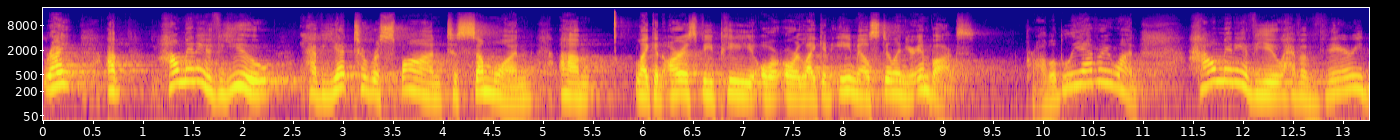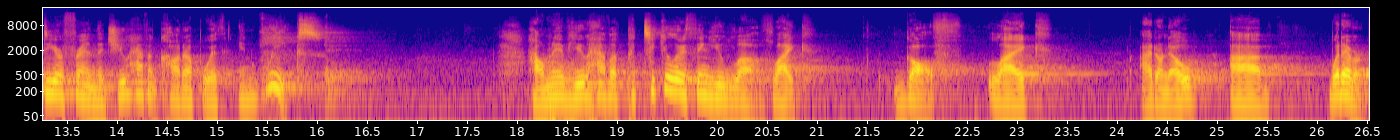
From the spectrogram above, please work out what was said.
Right? Um, how many of you have yet to respond to someone um, like an RSVP or, or like an email still in your inbox? Probably everyone. How many of you have a very dear friend that you haven't caught up with in weeks? How many of you have a particular thing you love, like golf, like, I don't know, uh, whatever?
